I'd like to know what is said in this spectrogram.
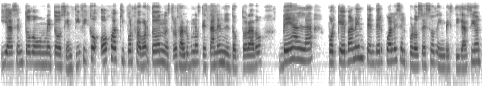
y hacen todo un método científico. Ojo aquí, por favor, todos nuestros alumnos que están en el doctorado, véanla porque van a entender cuál es el proceso de investigación.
